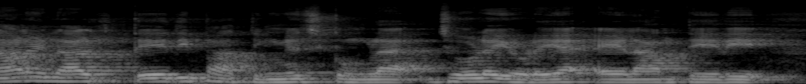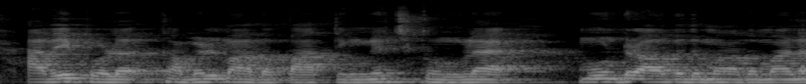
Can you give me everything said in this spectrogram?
நாளை நாள் தேதி பார்த்தீங்கன்னு வச்சுக்கோங்களேன் ஜூலையுடைய ஏழாம் தேதி. அதே போல் தமிழ் மாதம் பார்த்திங்கன்னு வச்சுக்கோங்களேன் மூன்றாவது மாதமான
